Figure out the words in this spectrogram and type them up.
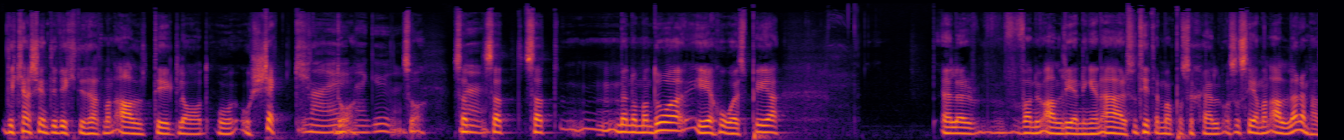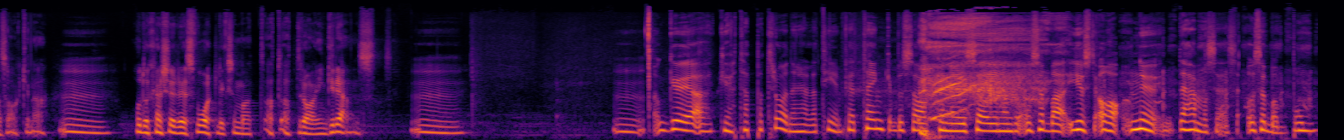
det kanske inte är viktigt att man alltid är glad och, och check. nej, då. nej, gud. Så. Så, att, så, att, så att, men om man då är HSP eller vad nu anledningen är så tittar man på sig själv och så ser man alla de här sakerna. Mm. Och då kanske det är svårt liksom att, att, att dra en gräns. Mm. Mm. Och gud, jag, gud, jag tappar tråden hela tiden. För jag tänker på saker när du säger någonting och så bara, just ja, nu, det här måste jag säga. Och så bara bom,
